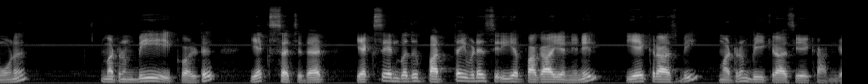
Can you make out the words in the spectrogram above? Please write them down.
மூணு மற்றும் B equal to X such that X என்பது பத்தை விட சிறிய பகா எண்ணினில் ஏ கிராஸ் பி மற்றும் பி கிராஸ் ஏ காண்க.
